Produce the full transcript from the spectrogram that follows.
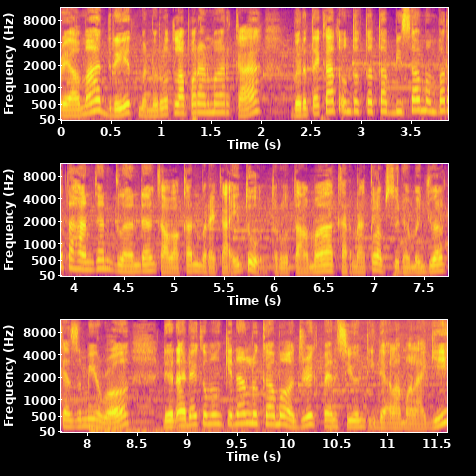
Real Madrid, menurut laporan Marka, bertekad untuk tetap bisa mempertahankan gelandang kawakan mereka itu, terutama karena klub sudah menjual Casemiro dan ada kemungkinan Luka Modric pensiun tidak lama lagi,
